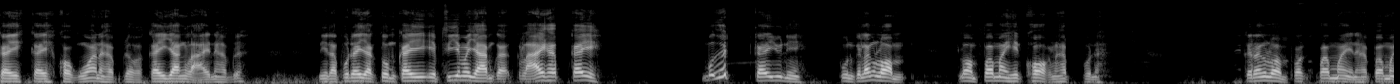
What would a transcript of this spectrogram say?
ไก่ไก่ของงัวนะครับแล้วก็ไก่ย่างหลายนะครับเด้อนี่แหละผู้ใดอยากต้มไก่เอฟซีมายามก็หลายครับ ไก่มืดไก่อยู่นี่ปุ่นกำลังล้อมล้อมปลาไม้เห็ดคอกนะครับปุ่นนะ กำลังล้อมปลาปลาไม้นะครับปลาไม้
